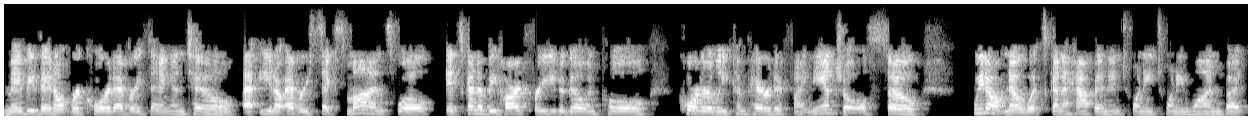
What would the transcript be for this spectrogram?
maybe they don't record everything until, uh, you know, every six months. Well, it's going to be hard for you to go and pull quarterly comparative financials. So we don't know what's going to happen in 2021, but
